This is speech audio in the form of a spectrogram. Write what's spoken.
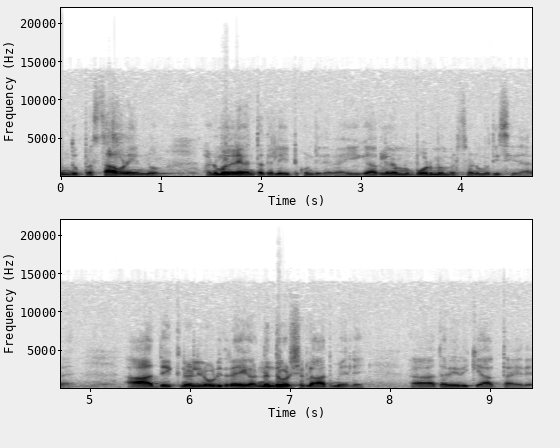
ಒಂದು ಪ್ರಸ್ತಾವನೆಯನ್ನು ಅನುಮೋದನೆ ಹಂತದಲ್ಲಿ ಇಟ್ಟುಕೊಂಡಿದ್ದೇವೆ. ಈಗಾಗಲೇ ನಮ್ಮ ಬೋರ್ಡ್ ಮೆಂಬರ್ಸ್ ಅನುಮೋದಿಸಿದ್ದಾರೆ ಆ ದಿಕ್ಕಿನಲ್ಲಿ ನೋಡಿದರೆ ಈಗ ಹನ್ನೊಂದು ವರ್ಷಗಳಾದ ಮೇಲೆ ದರ ಆಗ್ತಾ ಇದೆ.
